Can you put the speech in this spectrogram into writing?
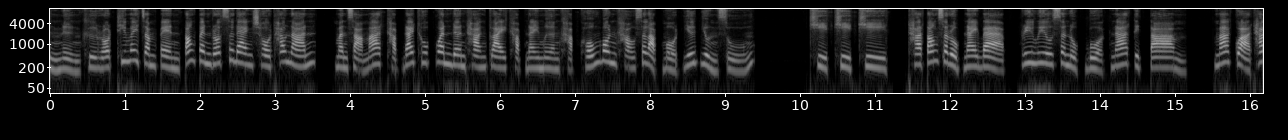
911 คือรถที่ไม่จำเป็นต้องเป็นรถแสดงโชว์เท่านั้น มันสามารถขับได้ทุกวันเดินทางไกลขับในเมืองขับโค้งบนเขาสลับโหมดยืดหยุ่นสูง ขีดขีดขีด ถ้าต้องสรุปในแบบรีวิวสนุกบวกน่าติดตาม มากกว่าถ้า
